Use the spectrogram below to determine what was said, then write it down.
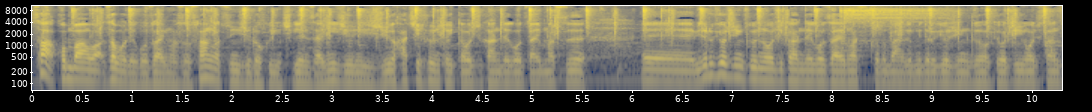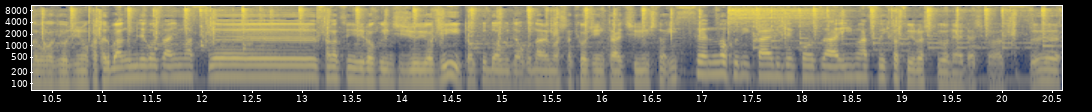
さあ、こんばんは、ザボでございます。3月26日現在22時18分といったお時間でございます。えー、ミドル巨人くんのお時間でございます。この番組、ミドル巨人くんを巨人おじさんザボが巨人を語る番組でございます。3月26日14時、東京ドームで行われました巨人対中日の一戦の振り返りでございます。一つよろしくお願いいたします。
